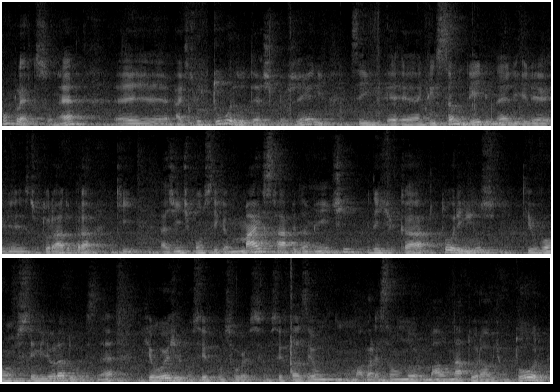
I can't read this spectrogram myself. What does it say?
complexo, né? É, a estrutura do teste progênio, se, é, é a intenção dele, né? Ele, ele, é, ele é estruturado para que a gente consiga mais rapidamente identificar tourinhos que vão ser melhoradores, né? Porque hoje, você, se você fazer um- uma avaliação normal, natural de um touro,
